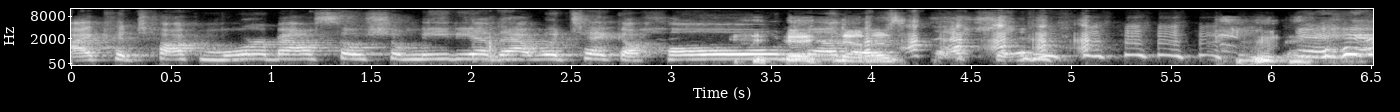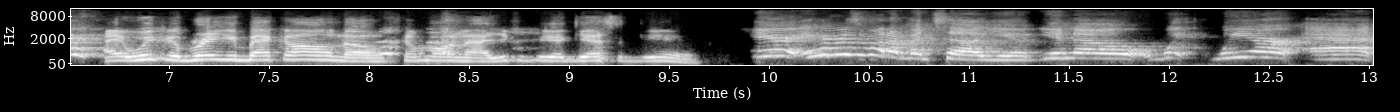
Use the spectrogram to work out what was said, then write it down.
I could talk more about social media. That would take a whole nother Another- session. Here, here- Hey, we could bring you back on though. Come on now, you can be a guest again. Here, here's what I'm gonna tell you. You know, we, we are at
